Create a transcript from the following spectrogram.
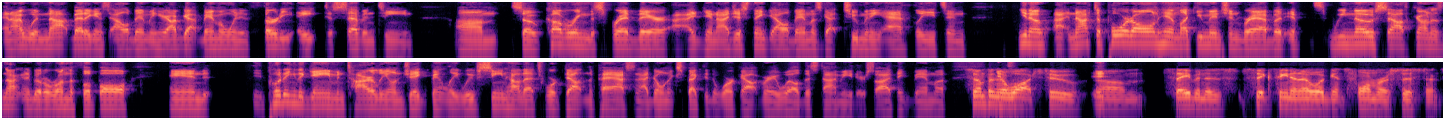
and I would not bet against Alabama here. I've got Bama winning 38 to 17. Um, so covering the spread there, I, again, I just think Alabama's got too many athletes, and you know, not to pour it all on him, like you mentioned, Brad. But if we know South Carolina's not going to be able to run the football, and putting the game entirely on Jake Bentley, we've seen how that's worked out in the past, and I don't expect it to work out very well this time either. So I think Bama something to watch too. It, um, Saban is 16 and 0 against former assistants,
